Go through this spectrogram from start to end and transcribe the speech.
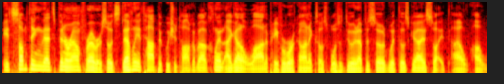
it's something that's been around forever. So it's definitely a topic we should talk about, Clint. I got a lot of paperwork on it because I was supposed to do an episode with those guys. So I, I'll, I'll,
